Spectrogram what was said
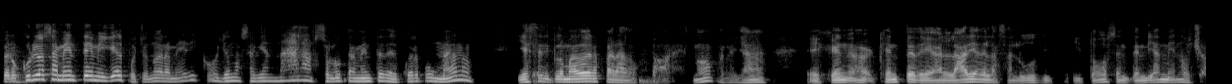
Pero curiosamente, Miguel, pues yo no era médico, yo no sabía nada absolutamente del cuerpo humano. Y ese diplomado era para doctores, ¿no? Para ya eh, gente del área de la salud y, todos entendían menos yo.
